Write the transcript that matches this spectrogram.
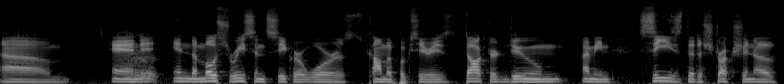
Um, and it, in the most recent Secret Wars comic book series, Doctor Doom, I mean, sees the destruction of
